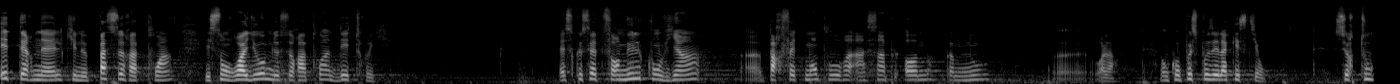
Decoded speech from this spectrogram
éternel qui ne passera point et son royaume ne sera point détruit. Est-ce que cette formule convient euh, parfaitement pour un simple homme comme nous? Euh, Voilà. Donc on peut se poser la question. Surtout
